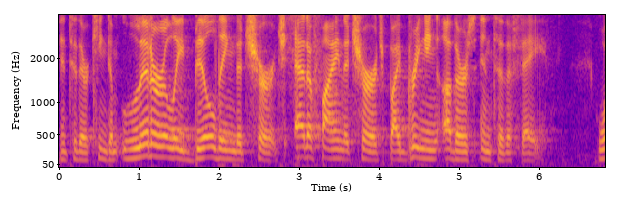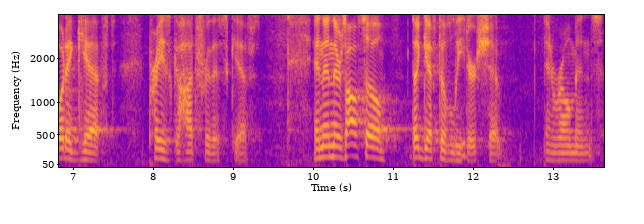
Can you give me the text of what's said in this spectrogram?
into their kingdom, literally building the church, edifying the church by bringing others into the faith. What a gift. Praise God for this gift. And then there's also the gift of leadership in Romans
